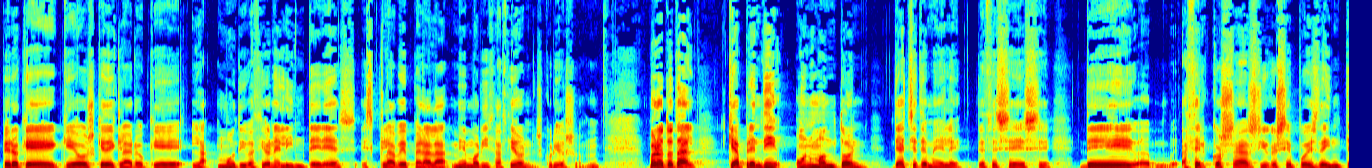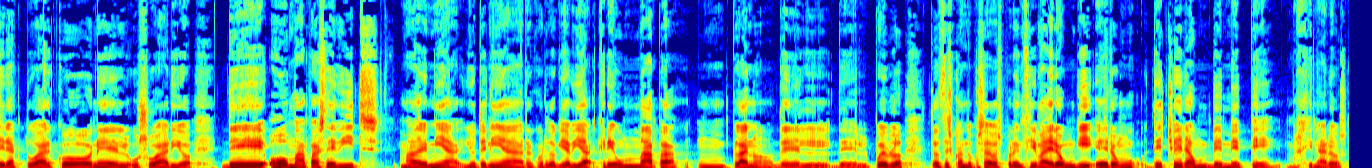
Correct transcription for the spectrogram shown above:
pero que, que, os quede claro que la motivación, el interés es clave para la memorización, es curioso. Bueno, total, que aprendí un montón de HTML, de CSS, de eh, hacer cosas, yo qué sé, pues de interactuar con el usuario, de, oh, mapas de bits. Madre mía, yo tenía, recuerdo que había, creé un mapa, un plano del, del pueblo, entonces cuando pasabas por encima era un, era un, de hecho era un BMP, imaginaros,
